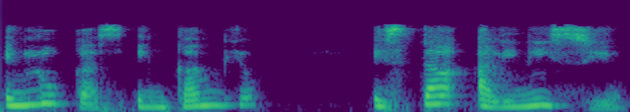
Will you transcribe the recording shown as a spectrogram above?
En Lucas, en cambio, está al inicio,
